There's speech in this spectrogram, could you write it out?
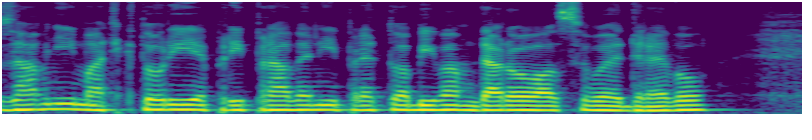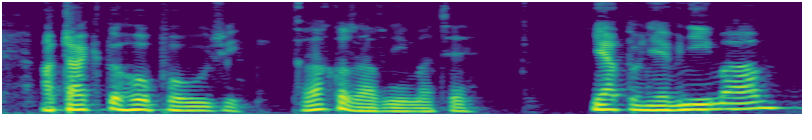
zavnímať, ktorý je pripravený preto, aby vám daroval svoje drevo a takto ho použiť. To ako zavnímate? Ja to nevnímam.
